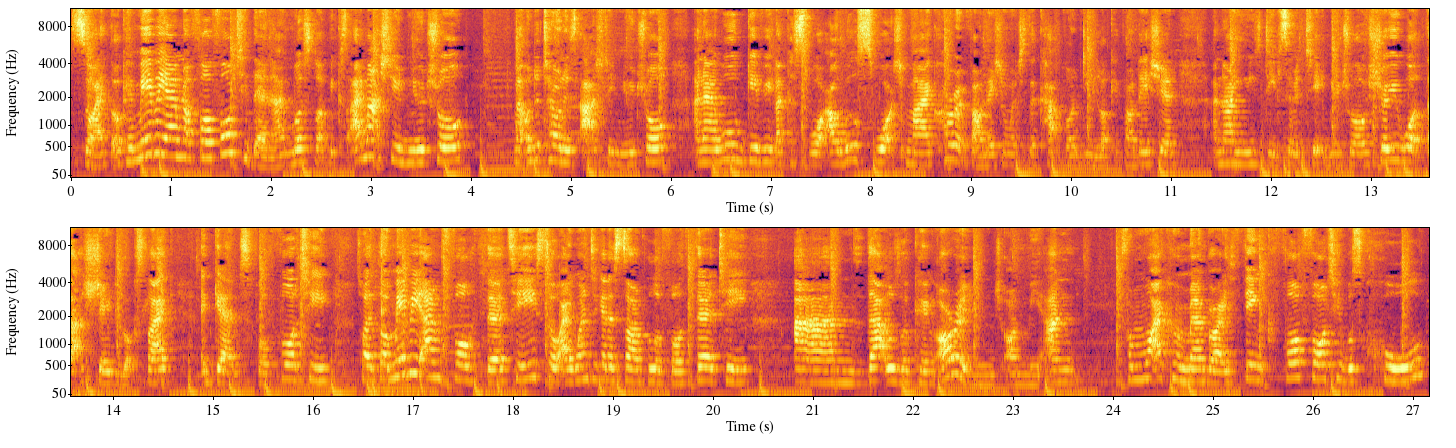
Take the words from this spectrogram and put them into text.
So I thought okay maybe I'm not 440 then. I must not because I'm actually neutral. My undertone is actually neutral. And I will give you like a swatch I will swatch my current foundation which is the Kat Von D Lock-It Foundation. And I use Deep 78 Neutral. I'll show you what that shade looks like again it's 440 so I thought maybe I'm 430 so I went to get a sample of 430 and that was looking orange on me. And from what I can remember I think 440 was cool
